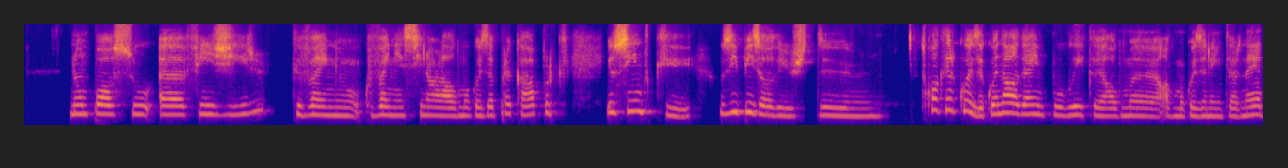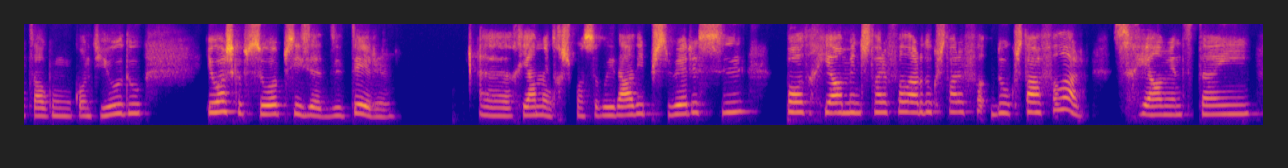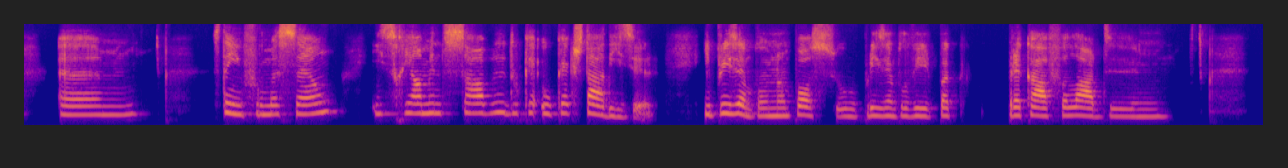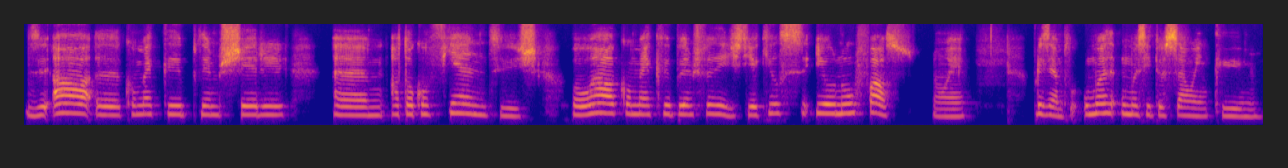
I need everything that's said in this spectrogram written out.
não posso uh, fingir que venho, que venho ensinar alguma coisa para cá, porque eu sinto que os episódios de, de qualquer coisa. Quando alguém publica alguma, alguma coisa na internet, algum conteúdo, eu acho que a pessoa precisa de ter uh, realmente responsabilidade e perceber se pode realmente estar a falar do que, está a, do que está a falar, se realmente tem, um, se tem informação e se realmente sabe do que, o que é que está a dizer. E, por exemplo, não posso, por exemplo, vir para, para cá falar de de ah, uh, como é que podemos ser um, autoconfiantes, ou ah, como é que podemos fazer isto e aquilo se eu não o faço, não é? Por exemplo, uma, uma situação em que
